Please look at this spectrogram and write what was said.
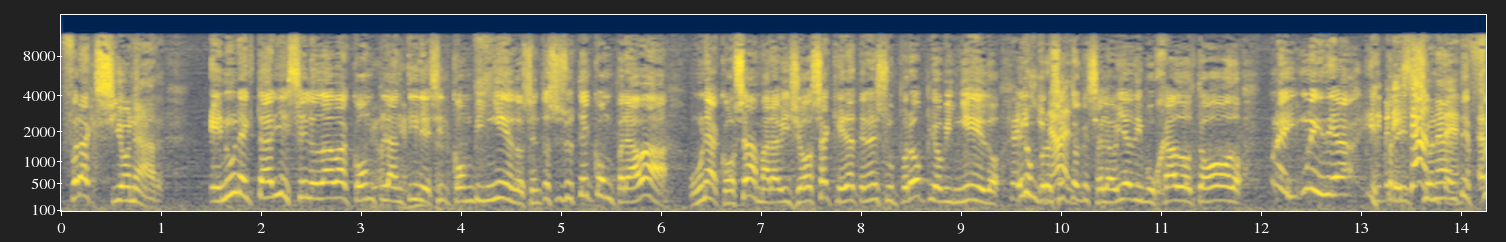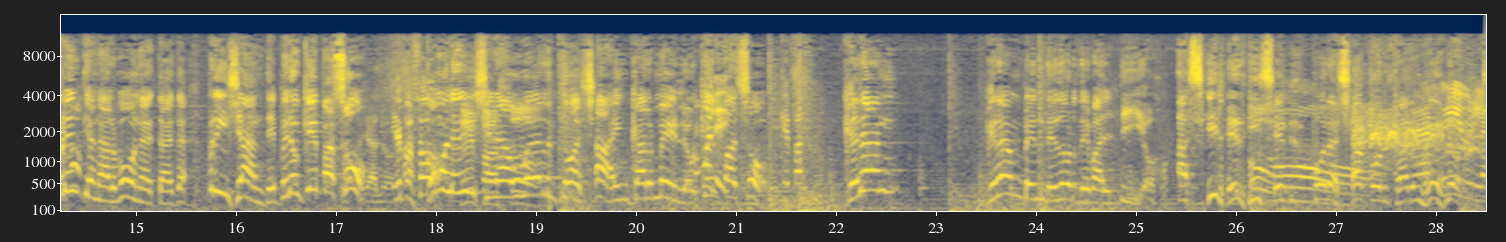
fraccionar en una hectárea y se lo daba con plantines, es decir, con viñedos. Entonces usted compraba una cosa maravillosa que era tener su propio viñedo. Qué Era un original. proyecto que se lo había dibujado todo. Una, una idea impresionante. Frente a Narbona está, está. Brillante. ¿Pero qué pasó? ¿Qué pasó? ¿Cómo le ¿Qué dicen a pasó? Huberto allá en Carmelo? ¿Cómo ¿Qué le- pasó? ¿Qué pasó? Gran, gran vendedor de baldío. Así le dicen por allá por Carmelo. Terrible.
